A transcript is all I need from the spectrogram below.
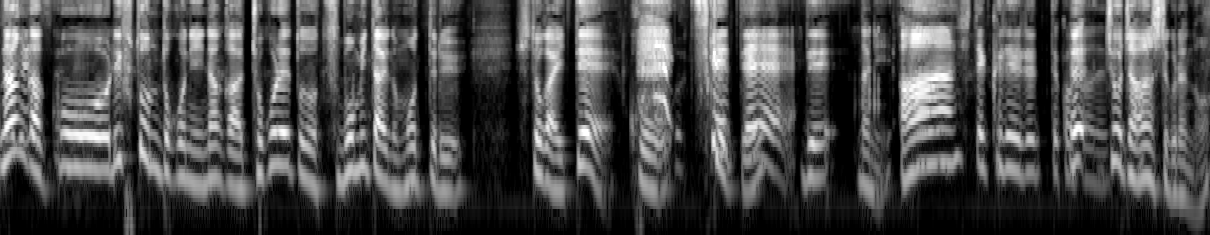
なんかこう、リフトのとこになんかチョコレートの壺みたいの持ってる人がいて、こう、つけて、で、何？あん？してくれるってことですえ、ちょうちゃんあんしてくれんの？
